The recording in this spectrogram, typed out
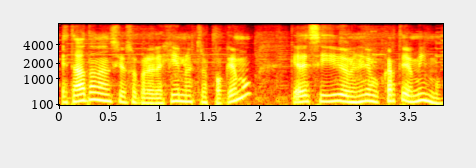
Estaba tan ansioso por elegir nuestros Pokémon que he decidido venir a buscarte yo mismo.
